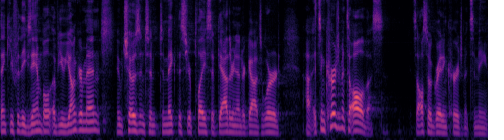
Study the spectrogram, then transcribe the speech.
Thank you for the example of you younger men who've chosen to, to make this your place of gathering under God's word. Uh, it's encouragement to all of us. It's also a great encouragement to me.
